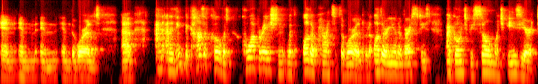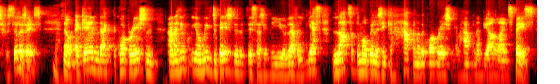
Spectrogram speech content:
in in in in the world. Um, and, and I think because of COVID, cooperation with other parts of the world, with other universities, are going to be so much easier to facilitate. Yes. Now, again, that the cooperation and I think you know we've debated this at an EU level. Yes, lots of the mobility can happen and the cooperation can happen in the online space.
